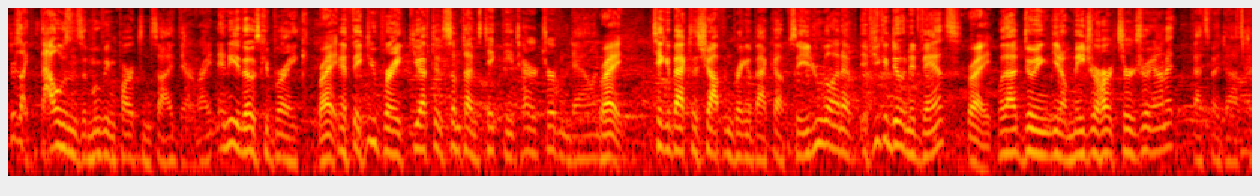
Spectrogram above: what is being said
there's like thousands of moving parts inside there, right? Any of those could break. Right. And if they do break, you have to sometimes take the entire turbine down. Right. Take it back to the shop and bring it back up. So you do want to, if you can do it in advance, Right. without doing you know major heart surgery on it, that's fantastic.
